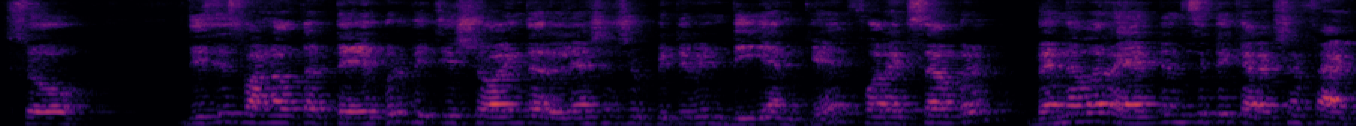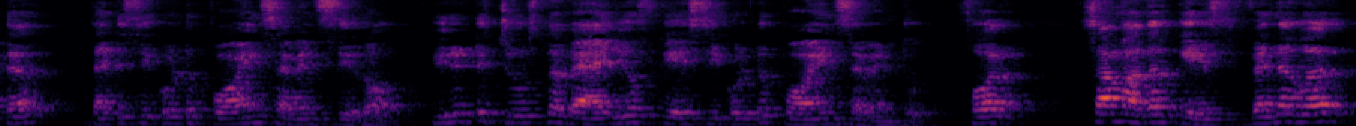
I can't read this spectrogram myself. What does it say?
So this is one of the table which is showing the relationship between D and K. For example, whenever air density correction factor that is equal to 0.70, you need to choose the value of K is equal to 0.72. For some other case, whenever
